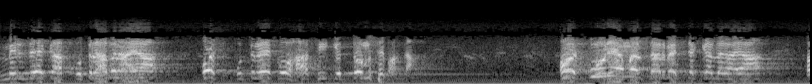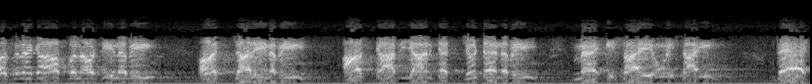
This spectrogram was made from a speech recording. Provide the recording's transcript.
مرزے کا پتلا بنایا، اس پتلے کو ہاتھی کے دم سے باندھا۔ اور پورے امرتسر میں چکر لگایا۔ اس نے کہا بنوٹی نبی اور جاری نبی۔ آج کا کے جھوٹے نبی، میں عیسائی ہوں، عیسائی۔ دیکھ،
